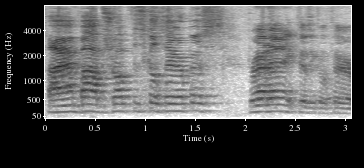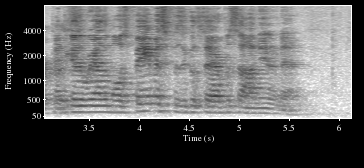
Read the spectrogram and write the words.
Hi, I'm Bob Schrupp, physical therapist, Brad Heineck, physical and therapist. together we are the most famous physical therapists on the internet.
